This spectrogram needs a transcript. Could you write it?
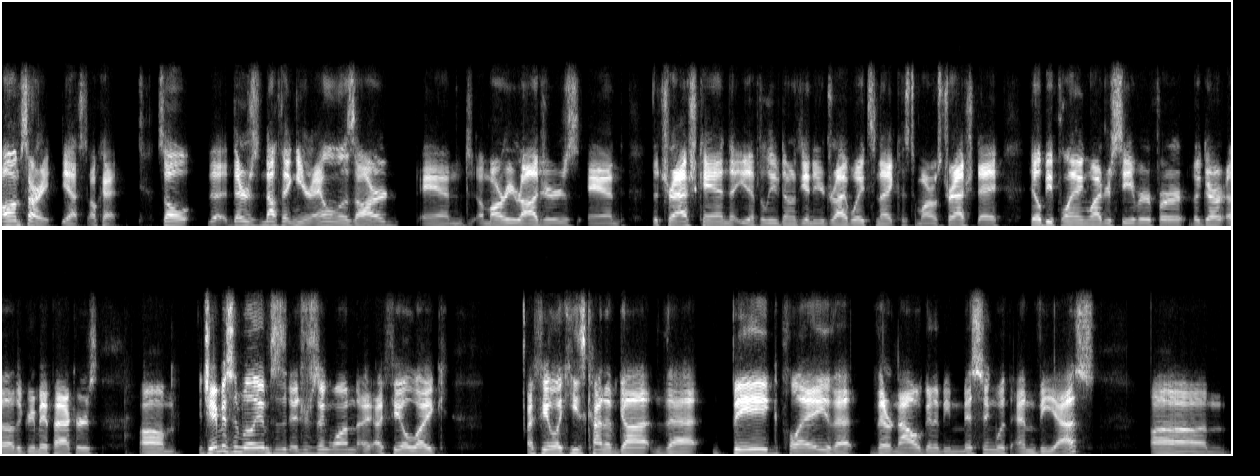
Oh, I'm sorry. Yes. Okay. So th- there's nothing here. Allen Lazard and Amari Rodgers and the trash can that you have to leave down at the end of your driveway tonight because tomorrow's trash day. He'll be playing wide receiver for the uh, the Green Bay Packers. Um, Jameson Williams is an interesting one. I, I feel like I feel like he's kind of got that big play that they're now going to be missing with MVS. Um,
